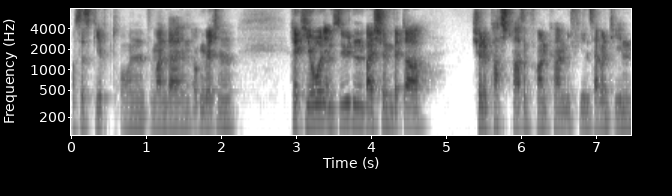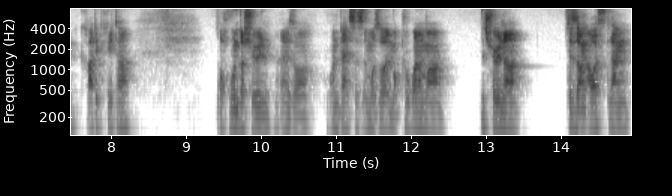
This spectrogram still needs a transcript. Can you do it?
was es gibt. Und wenn man da in irgendwelchen Regionen im Süden bei schönem Wetter schöne Passstraßen fahren kann mit vielen Serpentinen, gerade Kreta, auch wunderschön. Also, und dann ist es immer so im Oktober nochmal ein schöner Saisonausklang.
